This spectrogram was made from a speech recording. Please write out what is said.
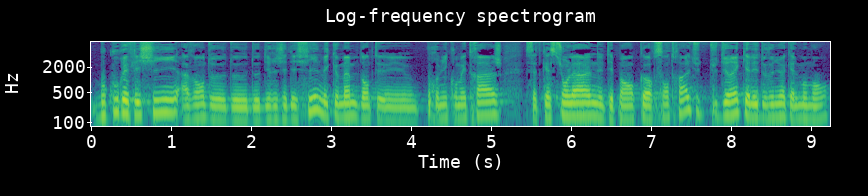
beaucoup réfléchi avant de, diriger des films, et que même dans tes premiers courts métrages, cette question-là n'était pas encore centrale. Tu, tu dirais qu'elle est devenue à quel moment?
